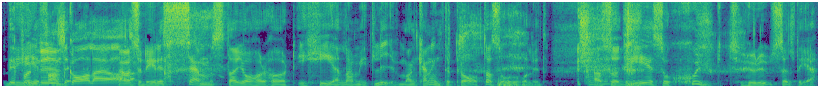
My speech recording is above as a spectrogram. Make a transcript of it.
Det är på en ny fan skala, ja. Alltså, det är det sämsta jag har hört i hela mitt liv. Man kan inte prata så dåligt. Alltså det är så sjukt hur uselt det är.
